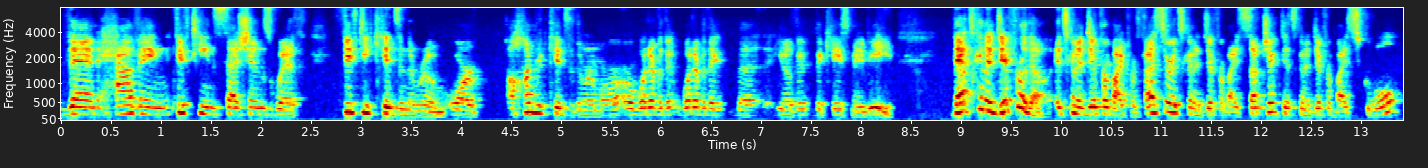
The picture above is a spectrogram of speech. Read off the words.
than having 15 sessions with 50 kids in the room or 100 kids in the room or, or whatever the whatever the, the you know the, the case may be. That's going to differ though. It's going to differ by professor. It's going to differ by subject. It's going to differ by school.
